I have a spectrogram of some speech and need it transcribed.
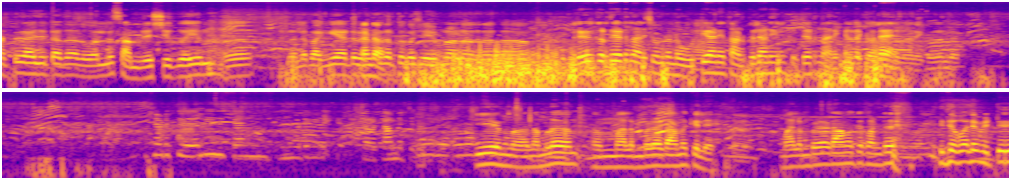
നട്ട് കഴിഞ്ഞിട്ട് അത് അതുപോലെ സംരക്ഷിക്കുകയും നല്ല ഭംഗിയായിട്ട് വേണ്ട നടത്തൊക്കെ ചെയ്യുമ്പോഴാണ് അതിനകത്ത് ആ ഇവരൊക്കെ കൃത്യമായിട്ട് നനച്ചുകൊണ്ടുണ്ട്. ഊട്ടിയാണെങ്കിൽ തണുപ്പിലാണെങ്കിൽ കൃത്യമായിട്ട് നനയ്ക്കാൻ പറ്റും അല്ലേ? നനയ്ക്കുന്നുണ്ട് പക്ഷെ അവിടെ കയറി നിൽക്കാൻ ഇങ്ങോട്ടേക്ക് കിടക്കാൻ പറ്റില്ല ഈ നമ്മൾ മലമ്പുഴ ഡാമൊക്കെ ഇല്ലേ മലമ്പുഴ ഡാമൊക്കെ പണ്ട് ഇതുപോലെ വെട്ടി.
